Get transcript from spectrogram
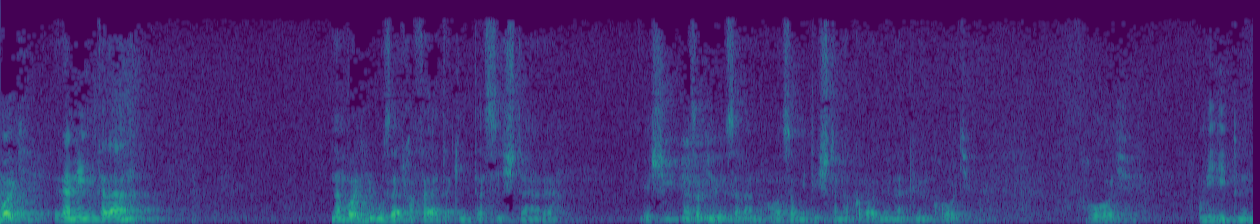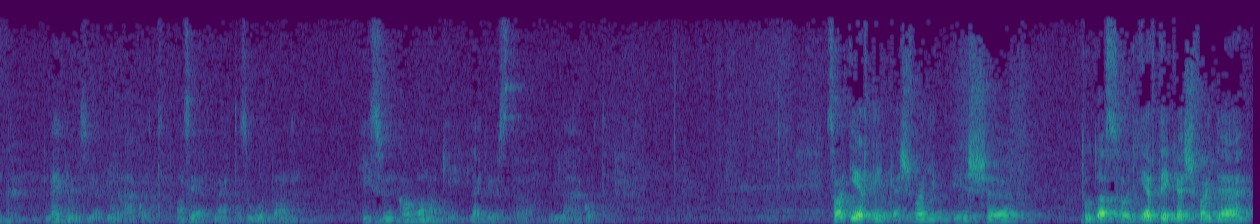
vagy reménytelen, nem vagy lúzer, ha feltekintesz Istenre. És ez a győzelem az, amit Isten akar adni nekünk, hogy, hogy a mi hitünk legyőzi a világot. Azért, mert az Úrban hiszünk abban, aki legyőzte a világot. Szóval értékes vagy, és uh, hogy értékes vagy, de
